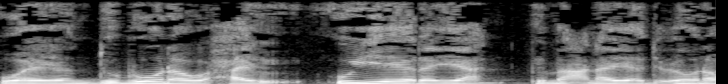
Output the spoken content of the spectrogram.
wayandubuuna waxay u yeerayaan bimacnaa yadcuuna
